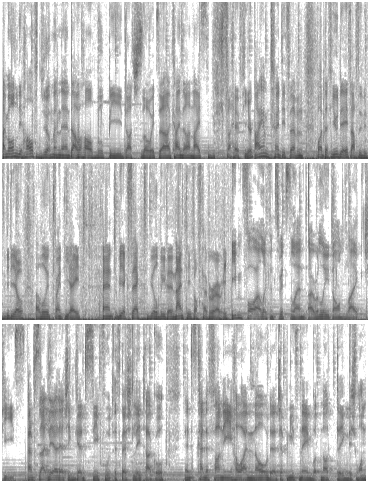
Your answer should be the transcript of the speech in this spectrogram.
I'm only half German and other half will be Dutch, so it's uh, a kinda nice mix I have here. I am 27, but a few days after this video I will be 28 and to be exact will be the 19th of February. Even though I live in Switzerland, I really don't like cheese. I'm slightly allergic against seafood, especially tako. And it's kind of funny how I know the Japanese name but not the English one.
